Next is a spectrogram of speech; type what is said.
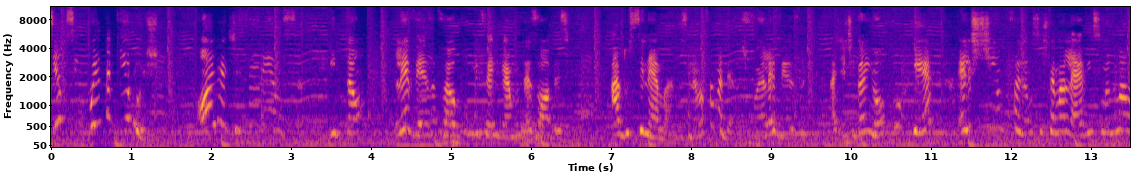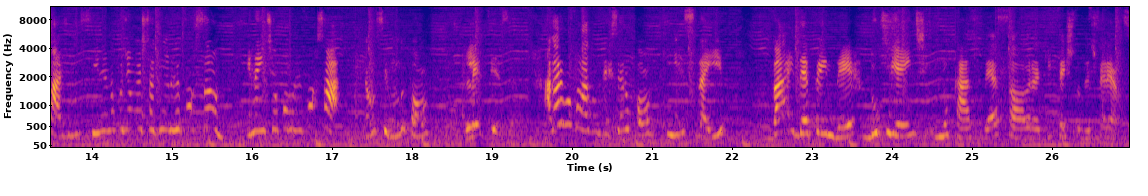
150 quilos. Olha a diferença. Então, leveza foi algo que me fez ganhar muitas obras a do cinema. Do cinema foi uma delas, foi a leveza. A gente ganhou porque eles tinham que fazer um sistema leve em cima de uma laje muito fina e não podiam gastar dinheiro reforçando. E nem tinham como reforçar. Então, segundo ponto, leveza. Agora eu vou falar de um terceiro ponto, que isso daí vai depender do cliente, no caso dessa obra aqui, fez toda a diferença.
